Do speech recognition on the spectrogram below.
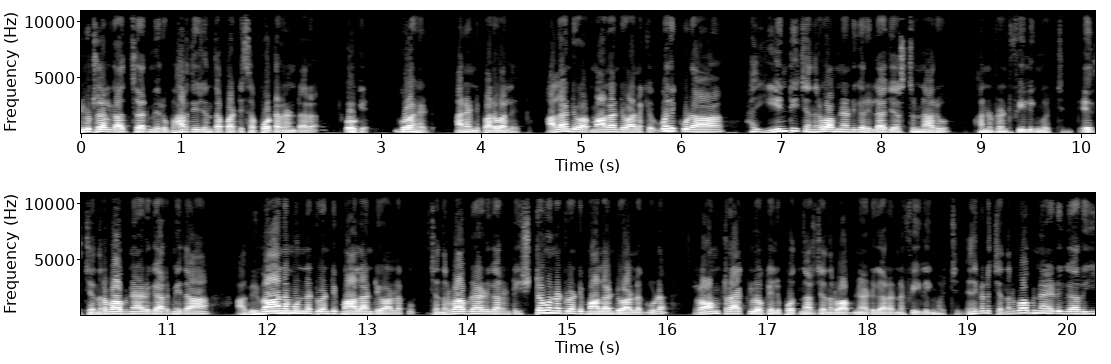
న్యూట్రల్ కాదు సార్ మీరు భారతీయ జనతా పార్టీ సపోర్టర్ అంటారా? ఓకే గో హెడ్ అనండి పర్వాలేదు. అలాంటి మాలాంటి వాళ్ళకి ఎవ్వరికి కూడా అది ఏంటి చంద్రబాబు నాయుడు గారు ఇలా చేస్తున్నారు అన్నటువంటి ఫీలింగ్ వచ్చింది. ఏది చంద్రబాబు నాయుడు గారి మీద అభిమానం ఉన్నటువంటి మాలాంటి వాళ్ళకు చంద్రబాబు నాయుడు గారు అంటే ఇష్టం ఉన్నటువంటి మాలాంటి వాళ్ళకు కూడా రాంగ్ ట్రాక్లోకి వెళ్ళిపోతున్నారు చంద్రబాబు నాయుడు గారు అన్న ఫీలింగ్ వచ్చింది. ఎందుకంటే చంద్రబాబు నాయుడు గారు ఈ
